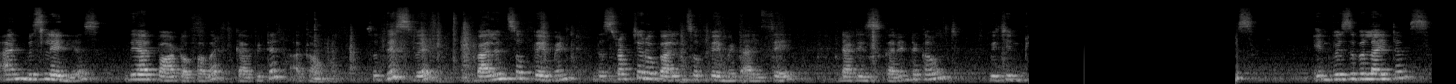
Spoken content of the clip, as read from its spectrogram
and miscellaneous, they are part of our capital account. So this way, balance of payment, the structure of balance of payment, I'll say, that is current account, which includes invisible items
